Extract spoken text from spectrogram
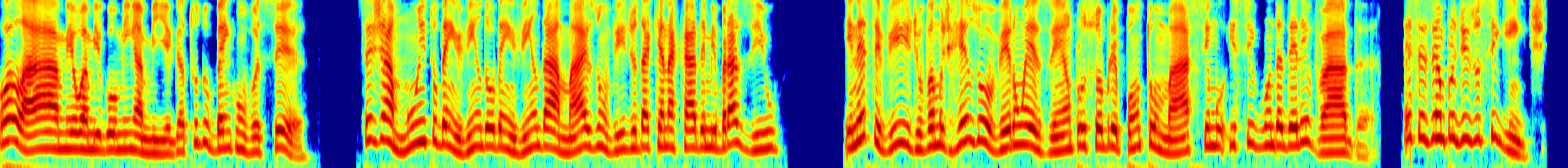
Olá, meu amigo ou minha amiga, tudo bem com você? Seja muito bem-vindo ou bem-vinda a mais um vídeo da Khan Academy Brasil. E nesse vídeo, vamos resolver um exemplo sobre ponto máximo e segunda derivada. Esse exemplo diz o seguinte,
